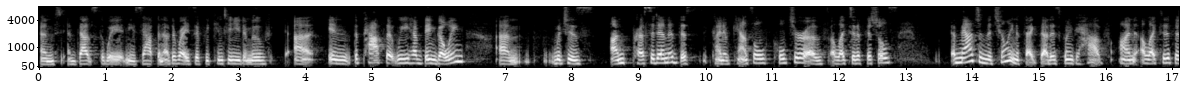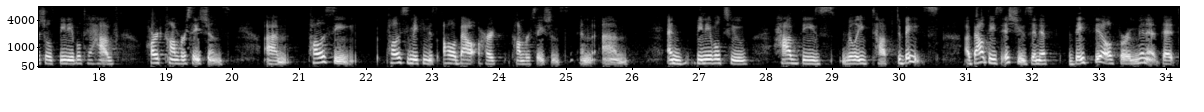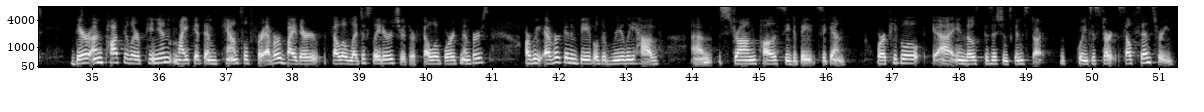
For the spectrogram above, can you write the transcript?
And, and that's the way it needs to happen. Otherwise, if we continue to move uh, in the path that we have been going, um, which is unprecedented, this kind of cancel culture of elected officials, imagine the chilling effect that is going to have on elected officials being able to have hard conversations. Um, policy policy making is all about hard conversations and um, and being able to have these really tough debates about these issues. And if they feel for a minute that their unpopular opinion might get them canceled forever by their fellow legislators or their fellow board members, are we ever going to be able to really have um, strong policy debates again? Or are people uh, in those positions going to start going to start self-censoring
